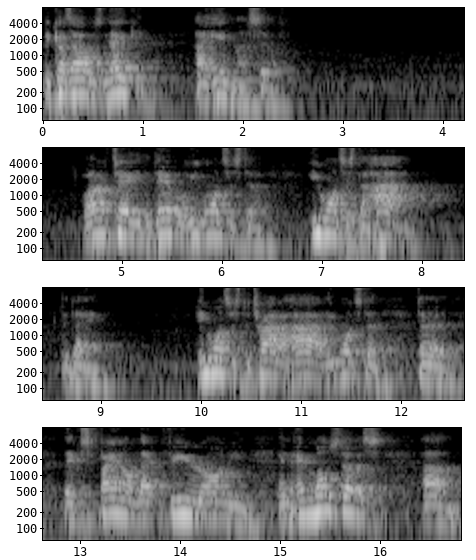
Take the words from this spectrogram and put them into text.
Because I was naked, I hid myself. Well, I'll tell you, the devil, he wants us to, he wants us to hide today. He wants us to try to hide. He wants to, to expound that fear on you. And, and most of us, um,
